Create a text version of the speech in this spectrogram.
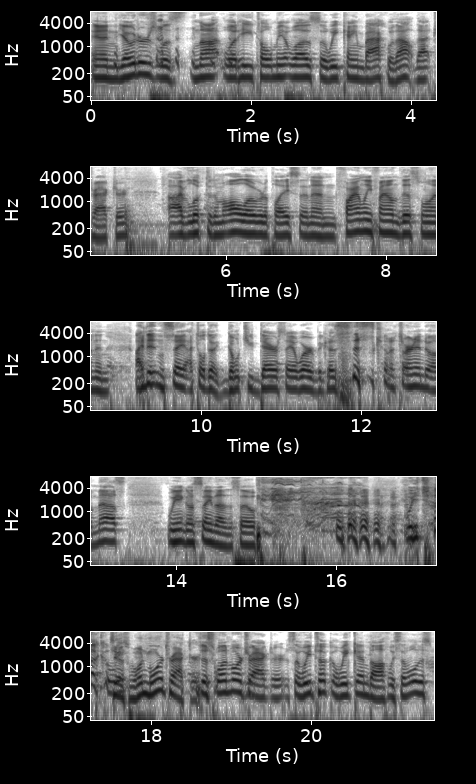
and Yoder's was not what he told me it was, so we came back without that tractor. I've looked at them all over the place, and then finally found this one. And I didn't say. I told Derek, "Don't you dare say a word because this is going to turn into a mess." We ain't going to say nothing. So we took a Just week- one more tractor. just one more tractor. So we took a weekend off. We said we'll just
